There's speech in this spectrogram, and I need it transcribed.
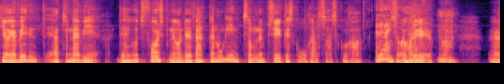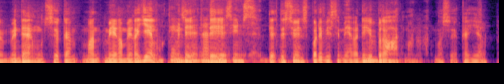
Jo, jag vet inte, alltså när vi, det har gjorts forskning och det verkar nog inte som den psykiska ohälsan skulle ha, Det har inte skulle ha det. ökat. Eh, Men däremot söker man mer och mer hjälp. Okej, Men det som det syns. Det, det syns på det viset mer och det är ju bra att man, att man söker hjälp.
